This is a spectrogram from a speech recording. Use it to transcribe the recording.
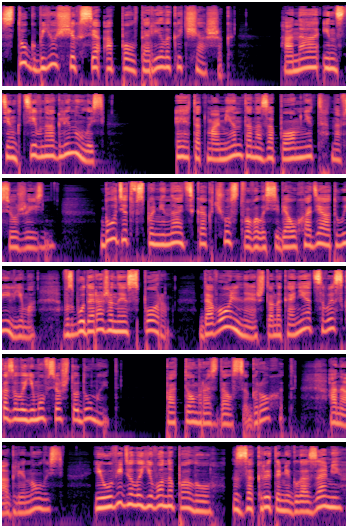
стук бьющихся о пол тарелок и чашек. Она инстинктивно оглянулась. Этот момент она запомнит на всю жизнь. Будет вспоминать, как чувствовала себя, уходя от Уильяма, взбудораженная спором, довольная, что, наконец, высказала ему все, что думает. Потом раздался грохот, она оглянулась, и увидела его на полу, с закрытыми глазами,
